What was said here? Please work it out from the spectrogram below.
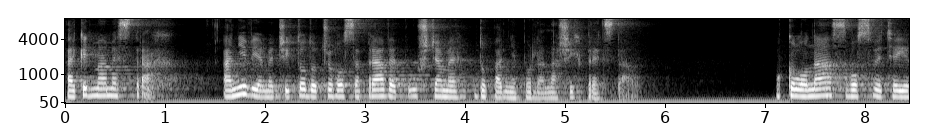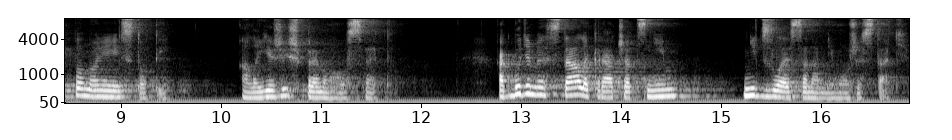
Aj keď máme strach a nevieme, či to, do čoho sa práve púšťame, dopadne podľa našich predstav. Okolo nás vo svete je plno neistoty, ale Ježiš premohol svet. Ak budeme stále kráčať s ním, nič zlé sa nám nemôže stať.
